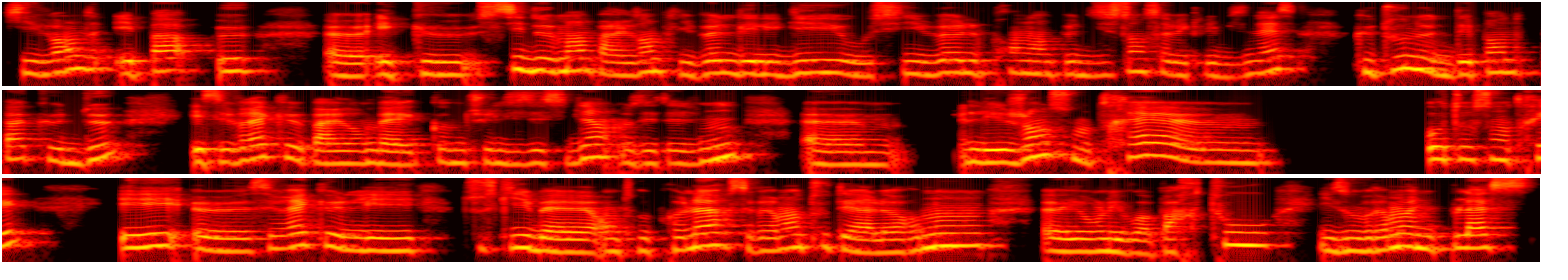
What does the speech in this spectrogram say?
qui vendent et pas eux. Euh, et que si demain, par exemple, ils veulent déléguer ou s'ils veulent prendre un peu de distance avec les business, que tout ne dépende pas que d'eux. Et c'est vrai que, par exemple, ben, comme tu le disais si bien, aux États-Unis, euh, les gens sont très euh, autocentrés. Et euh, c'est vrai que les, tout ce qui est ben, entrepreneur, c'est vraiment tout est à leur nom et on les voit partout. Ils ont vraiment une place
